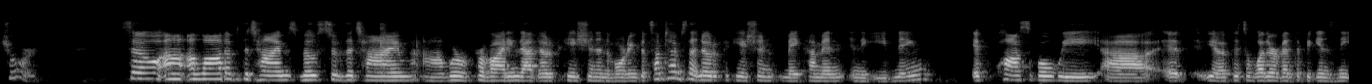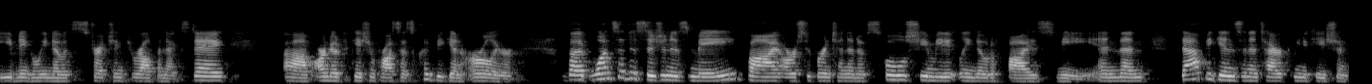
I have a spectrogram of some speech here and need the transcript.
Sure. So uh, a lot of the times, most of the time, uh, we're providing that notification in the morning, but sometimes that notification may come in in the evening. If possible, we, uh, if, you know, if it's a weather event that begins in the evening and we know it's stretching throughout the next day, um, our notification process could begin earlier. But once a decision is made by our superintendent of schools, she immediately notifies me. And then that begins an entire communication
